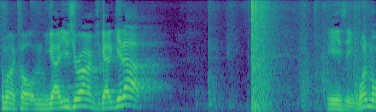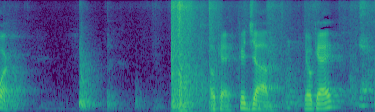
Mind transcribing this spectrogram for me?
Come on, Colton. You gotta use your arms. You gotta get up. Easy. One more. Okay, good job. You okay?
